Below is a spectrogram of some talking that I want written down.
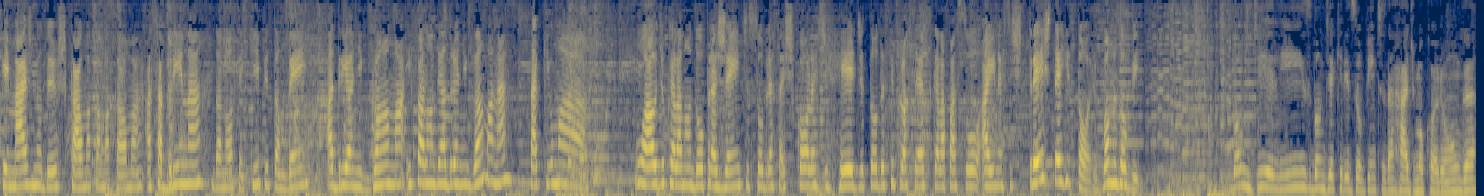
Quem mais, meu Deus, calma, calma, calma. A Sabrina, da nossa equipe também. Adriane Gama. E falando em Adriane Gama, né? Tá aqui uma, um áudio que ela mandou pra gente sobre essas escolas de rede, todo esse processo que ela passou aí nesses três territórios. Vamos ouvir. Bom dia, Elis. Bom dia, queridos ouvintes da Rádio Mocoronga.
